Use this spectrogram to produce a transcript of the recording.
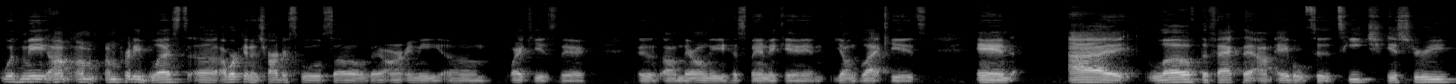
with me, I'm I'm I'm pretty blessed. Uh, I work in a charter school, so there aren't any um, white kids there. It, um, they're only Hispanic and young black kids, and I love the fact that I'm able to teach history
